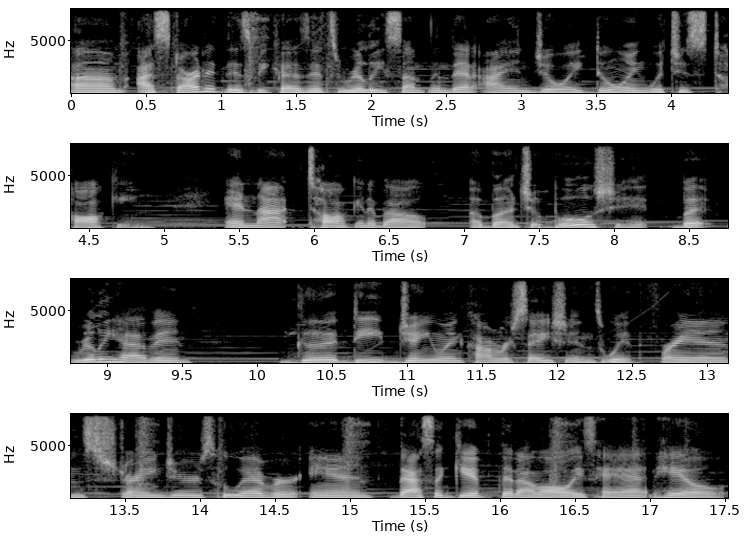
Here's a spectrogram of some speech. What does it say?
Um, I started this because it's really something that I enjoy doing, which is talking and not talking about a bunch of bullshit, but really having good, deep, genuine conversations with friends, strangers, whoever. And that's a gift that I've always had. Hell,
